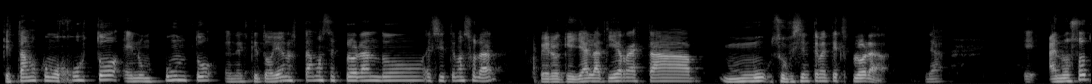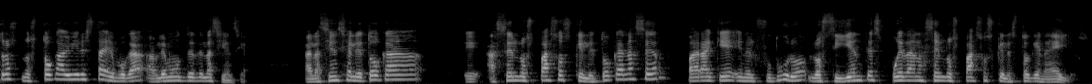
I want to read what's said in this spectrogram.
que estamos como justo en un punto en el que todavía no estamos explorando el sistema solar, pero que ya la Tierra está suficientemente explorada, ¿ya? Eh, a nosotros nos toca vivir esta época, hablemos desde la ciencia. A la ciencia le toca eh, hacer los pasos que le tocan hacer para que en el futuro los siguientes puedan hacer los pasos que les toquen a ellos.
